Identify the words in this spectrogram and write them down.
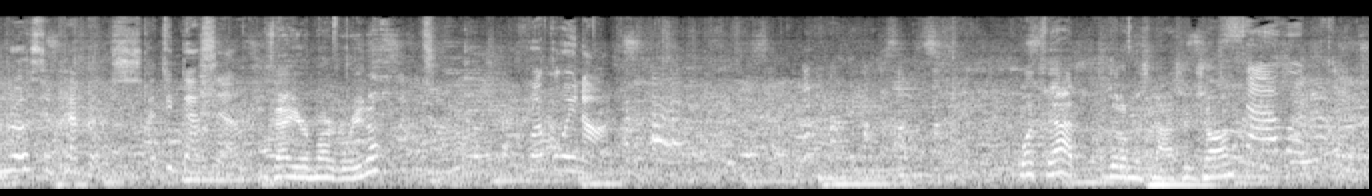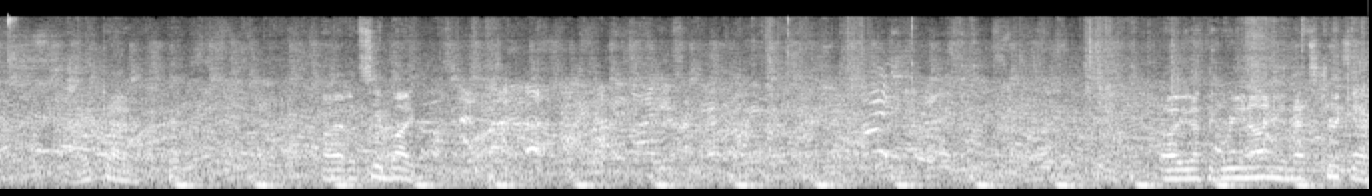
and roasted peppers. I think that's it. Is that your margarita? Luckily not. What's that, little Miss Nachojawn? Okay. All right, let's see a bite. Oh, you got the green onion. That's chicken.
